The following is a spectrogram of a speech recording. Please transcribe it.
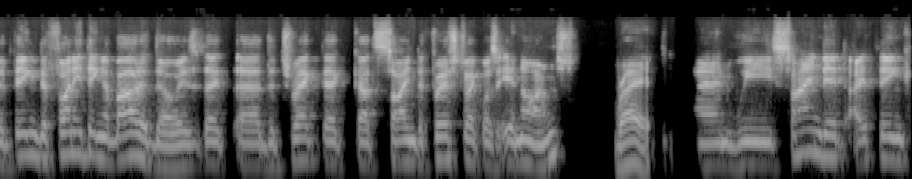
The thing, the funny thing about it though, is that uh, the track that got signed, the first track was In Arms Right. and we signed it i think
